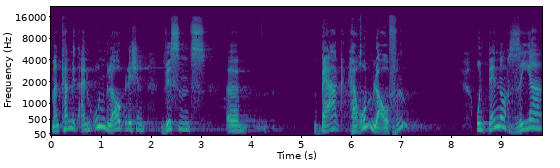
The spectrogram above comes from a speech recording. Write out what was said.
Man kann mit einem unglaublichen Wissensberg äh, herumlaufen und dennoch sehr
